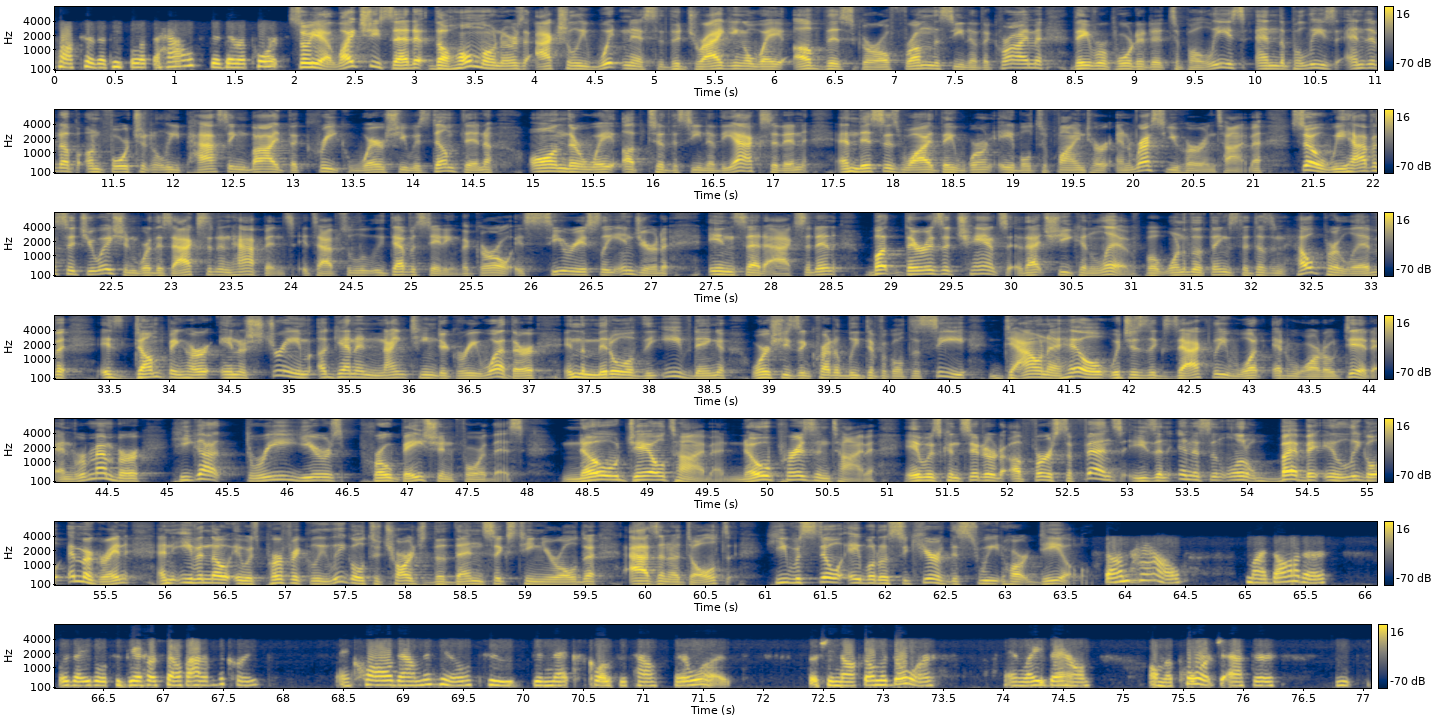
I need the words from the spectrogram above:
talk to the people at the house? Did they report? So, yeah, like she said, the homeowners actually witnessed the dragging away of this girl from the scene of the crime. They reported it to police, and the police ended up unfortunately passing by the creek where she was dumped in on their way up to the scene of the accident, and this is why they weren't able to find her and rescue her in time. So, we have a situation where this accident happens. It's absolutely devastating. The girl is seriously injured in said accident, but there is a chance that she can live. But one of the things that doesn't help her live is dumping her in a stream again in 19 degree weather in the middle of the evening where she's incredibly difficult to see down a hill, which is exactly what Eduardo did. And remember, he got three years probation for this no jail time no prison time. It was considered a first offense. He's an innocent little baby illegal immigrant. And even though it was perfectly legal to charge the then 16 year old as an adult, he was still able to secure this sweetheart deal. Somehow, my daughter was able to get herself out of the creek. and crawl down the hill to the next closest house there was. So she knocked on the door and lay down on the porch after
